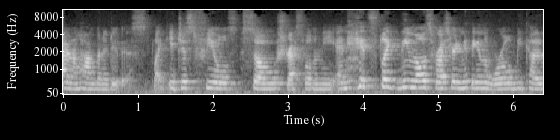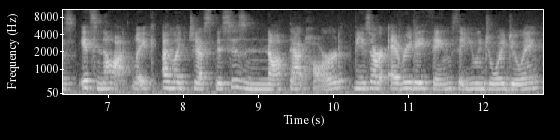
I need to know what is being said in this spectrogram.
I don't know how I'm gonna do this. Like it just feels so stressful to me and it's like the most frustrating thing in the world because it's not. Like I'm like, Jess, this is not that hard. These are everyday things that you enjoy doing.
